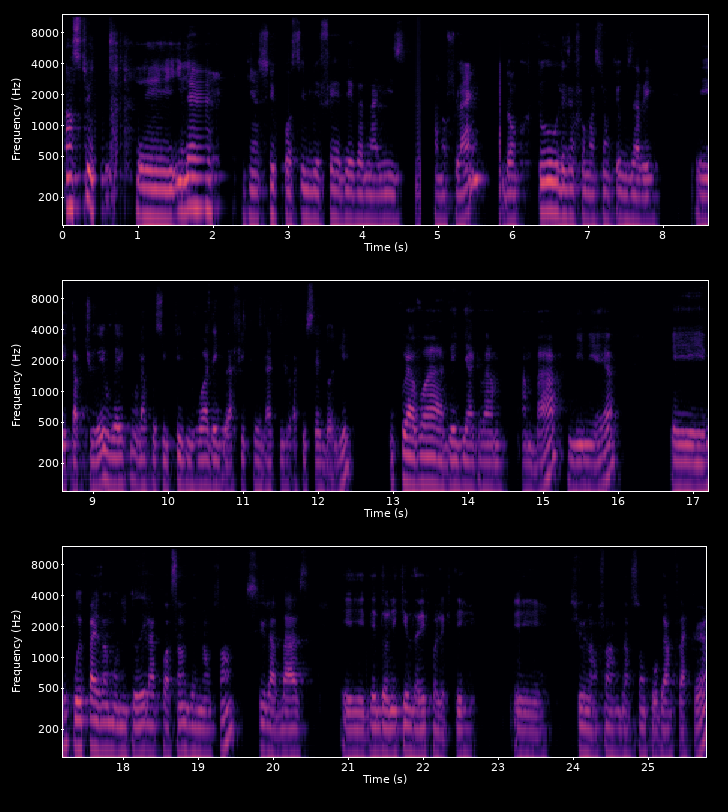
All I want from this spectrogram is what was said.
Ensuite, il est bien sûr possible de faire des analyses en offline. Donc, toutes les informations que vous avez capturées, vous avez la possibilité de voir des graphiques relatifs à toutes ces données. Vous pouvez avoir des diagrammes en bas, linéaires, et vous pouvez par exemple monitorer la croissance d'un enfant sur la base et des données que vous avez collectées et sur l'enfant dans son programme Tracker.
